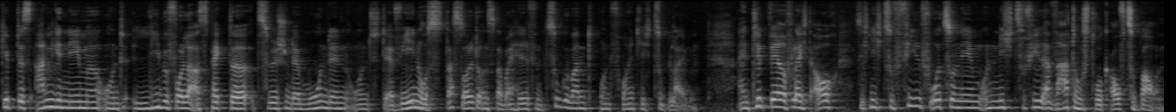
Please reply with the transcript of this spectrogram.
gibt es angenehme und liebevolle Aspekte zwischen der Mondin und der Venus. Das sollte uns dabei helfen, zugewandt und freundlich zu bleiben. Ein Tipp wäre vielleicht auch, sich nicht zu viel vorzunehmen und nicht zu viel Erwartungsdruck aufzubauen.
